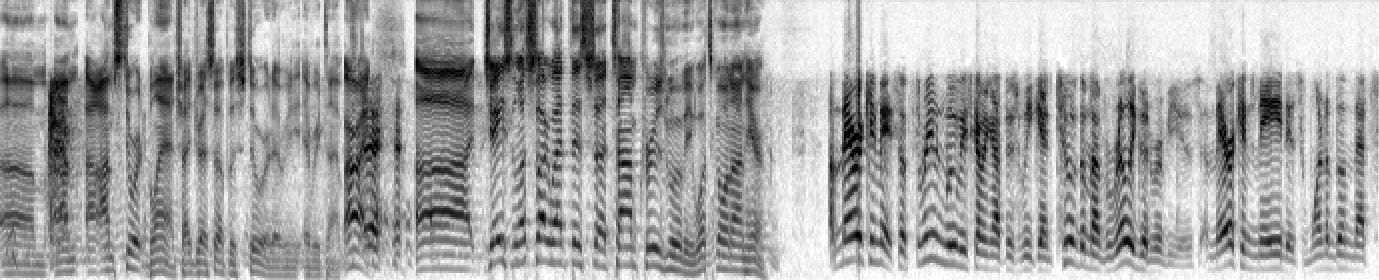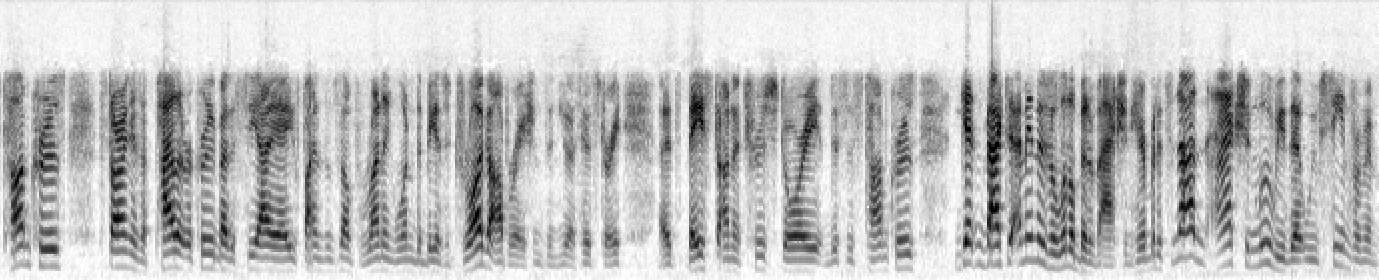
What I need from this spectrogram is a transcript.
um, I'm I'm Stuart Blanche. I dress up as Stuart every every time. All right, uh, Jason, let's talk about this uh, Tom Cruise movie. What's going on here? American Made. So three movies coming out this weekend. Two of them have really good reviews. American Made is one of them. That's Tom Cruise starring as a pilot recruited by the CIA who finds himself running one of the biggest drug operations in U.S. history. Uh, it's based on a true story. This is Tom Cruise getting back to. I mean, there's a little bit of action here, but it's not an action movie that we've seen from him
